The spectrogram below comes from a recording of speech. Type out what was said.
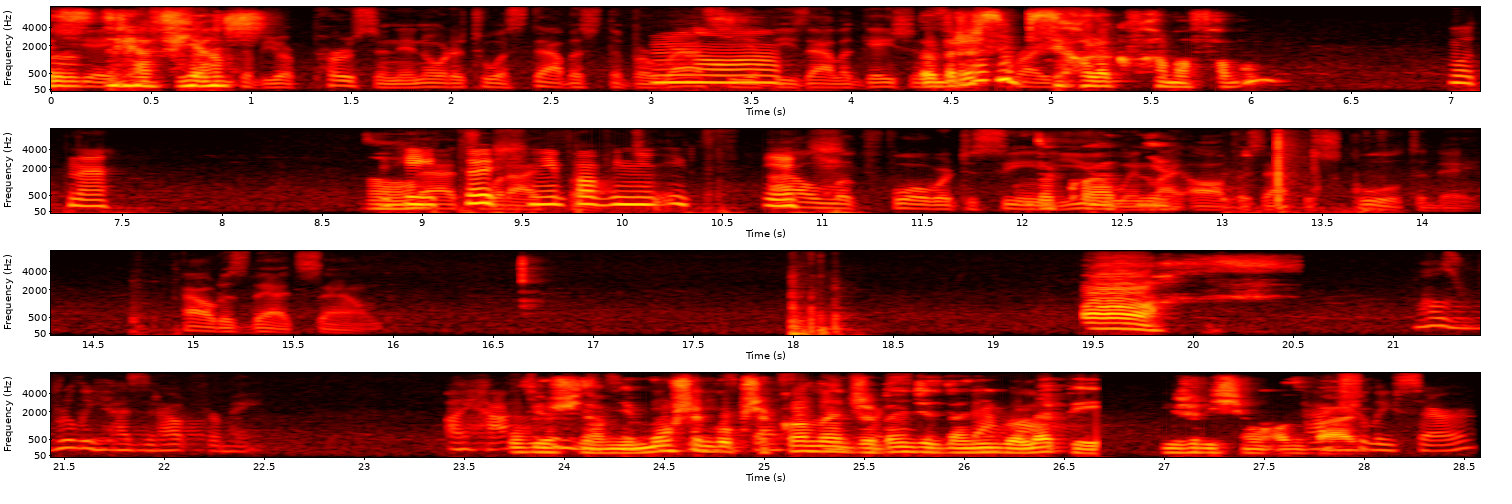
pozdrawiam. No. Miss sobie psycholog homofobem? Smutne. No, That's ktoś what I nie thought. powinien istnieć. I'll look forward to seeing you in Dokładnie. my office after school today. How does that sound? o, Wells really has it out for me. I have to uwierz na convince mnie, him muszę go his best przekonać, że będzie dla back niego off. lepiej, jeżeli się odwali. Actually, sir, E,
